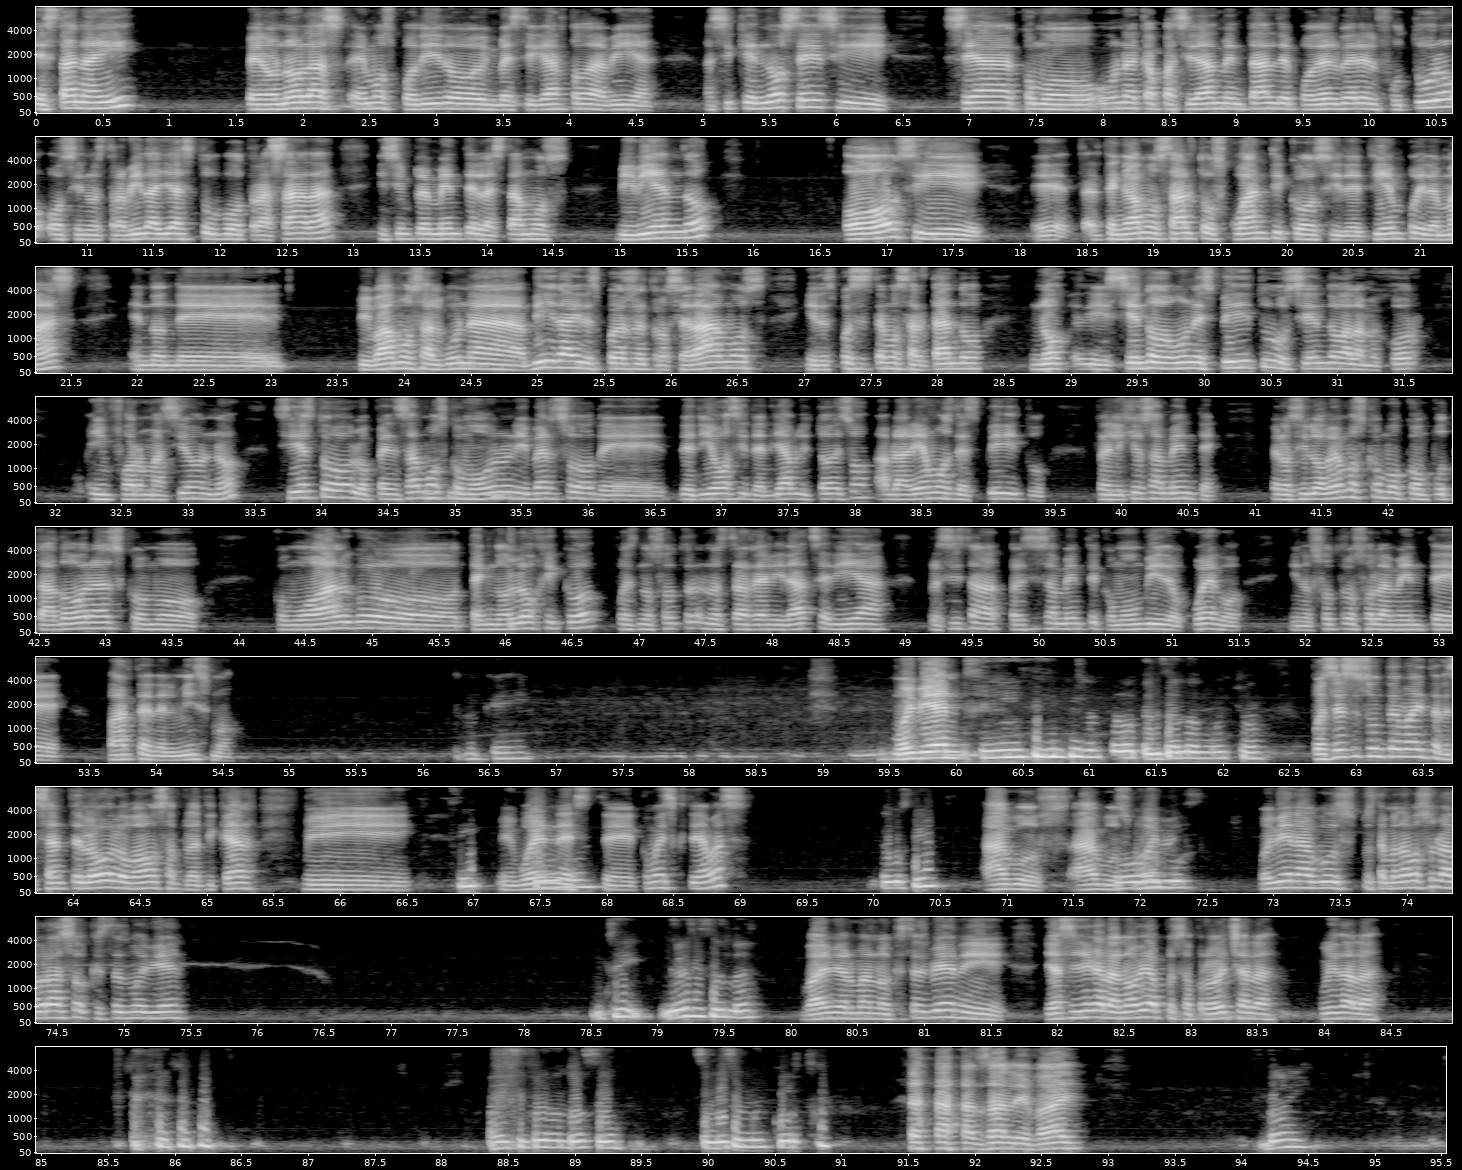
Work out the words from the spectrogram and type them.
están ahí, pero no las hemos podido investigar todavía. Así que no sé si sea como una capacidad mental de poder ver el futuro o si nuestra vida ya estuvo trazada y simplemente la estamos viviendo o si eh, tengamos saltos cuánticos y de tiempo y demás en donde vivamos alguna vida y después retrocedamos y después estemos saltando no siendo un espíritu o siendo a lo mejor información, ¿no? Si esto lo pensamos como un universo de, Dios y del diablo y todo eso, hablaríamos de espíritu religiosamente, pero si lo vemos como computadoras, como, como algo tecnológico, pues nosotros, nuestra realidad sería precisa, precisamente como un videojuego y nosotros solamente parte del mismo. Ok. Muy bien. Sí, sí, sí, lo he estado pensando mucho. Pues ese es un tema interesante, luego lo vamos a platicar. Mi, mi buen, este, ¿cómo es que te llamas? Agustín. Agus, Agus, muy, bien. muy bien Agus, pues te mandamos un abrazo, que estés muy bien. Sí, gracias Osla. Bye mi hermano, que estés bien y ya si llega la novia, pues aprovechala, cuídala. Ay, sí fueron 12, se me hizo muy corto. Sale, bye. Bye.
